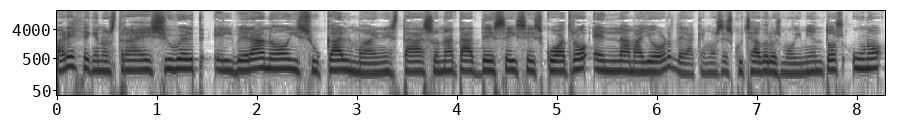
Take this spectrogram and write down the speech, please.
Parece que nos trae Schubert el verano y su calma en esta sonata D664 en la mayor, de la que hemos escuchado los movimientos 1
